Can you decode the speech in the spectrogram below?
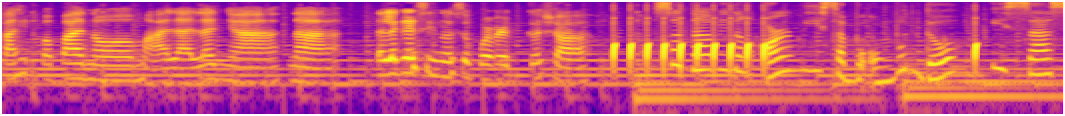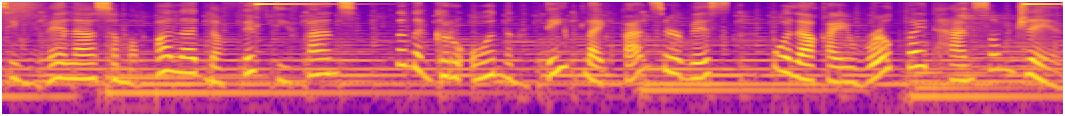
kahit papano maalala niya na talaga sinusupport ko siya. Sa dami ng army sa buong mundo, isa si Mirella sa mapalad na 50 fans na nagkaroon ng date-like fan service mula kay Worldwide Handsome Jin.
